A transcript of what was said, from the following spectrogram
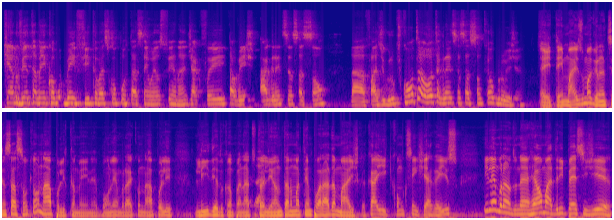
quero ver também como o Benfica vai se comportar sem o Enzo Fernandes, já que foi talvez a grande sensação da fase de grupos, contra outra grande sensação que é o Bruges. É, e tem mais uma grande sensação que é o Napoli também, né? Bom lembrar que o Napoli, líder do campeonato é. italiano, está numa temporada mágica. Kaique, como que você enxerga isso? E lembrando, né? Real Madrid PSG,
